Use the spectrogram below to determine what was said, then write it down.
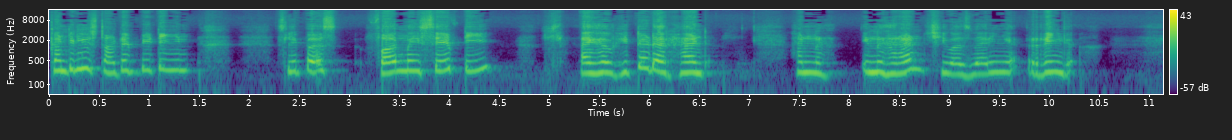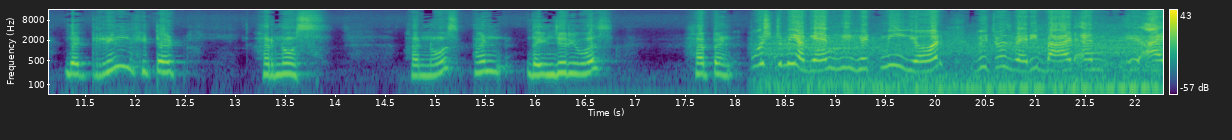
continue started beating in slippers for my safety, I have hit her hand and in her hand she was wearing a ring. That ring hit her nose, her nose and the injury was happened? Pushed me again. He hit me here, which was very bad, and I,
